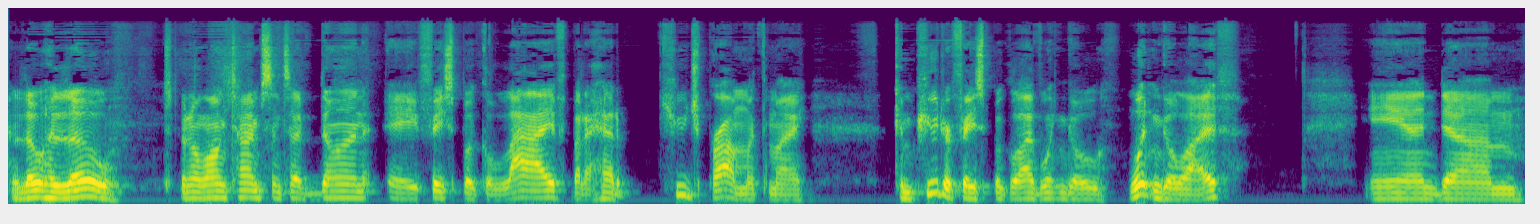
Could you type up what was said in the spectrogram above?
Hello, hello. It's been a long time since I've done a Facebook Live, but I had a huge problem with my computer. Facebook Live wouldn't go wouldn't go live, and um,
